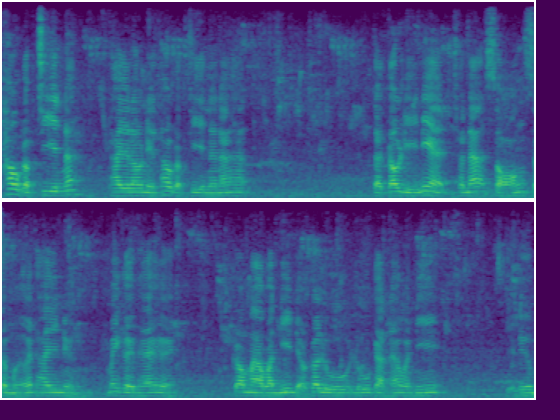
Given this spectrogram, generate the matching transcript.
เท่ากับจีนนะ ไทยเราเนี่ยเท่ากับจีนนะนะฮะ แต่เกาหลีเนี่ยชนะสองเสมอไทยหนึ่งไม่เคยแพ้เลย ก็มาวันนี้เดี๋ยวก็รู้รู้กันนะวันนี้ อย่าลืม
